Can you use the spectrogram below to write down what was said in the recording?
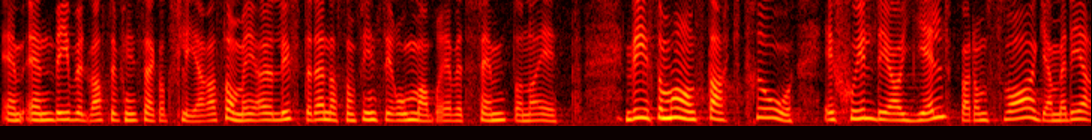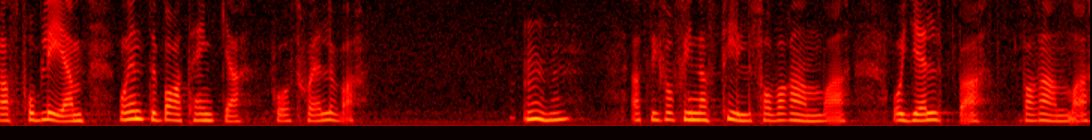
en, en bibelvers, det finns säkert flera som, men jag lyfte denna som finns i Romarbrevet 15 och 1. Vi som har en stark tro är skyldiga att hjälpa de svaga med deras problem och inte bara tänka på oss själva. Mm. Att vi får finnas till för varandra och hjälpa varandra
